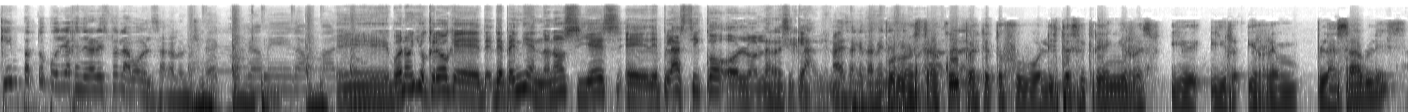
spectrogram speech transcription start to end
qué impacto podría generar esto en la bolsa, Carlonchito. Eh, bueno, yo creo que de- dependiendo, ¿no? Si es eh, de plástico o lo, la reciclable. ¿no? Ah, esa que también Por nuestra culpa es que estos futbolistas se creen irres- ir- ir- irreemplazables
